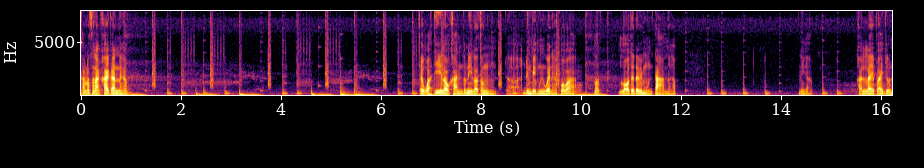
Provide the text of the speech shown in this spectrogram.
ทำลักษณะคล้ายกันนะครับ จังหวะที่เราขันตัวนี้เราต้องอดึงเบรกมือไว้นะครับ เพราะว่าน็อตล้อจะได้ไม่หมุนตามนะครับ นี่ครับ ขันไล่ไปจน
